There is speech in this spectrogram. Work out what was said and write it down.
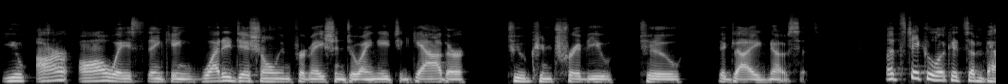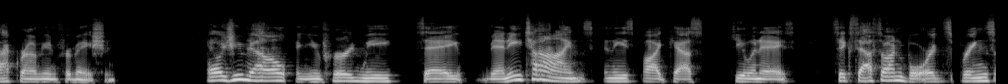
you are always thinking, what additional information do I need to gather to contribute to the diagnosis? Let's take a look at some background information. As you know, and you've heard me say many times in these podcast Q&As, success on board springs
